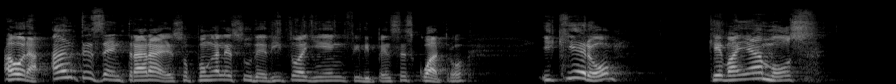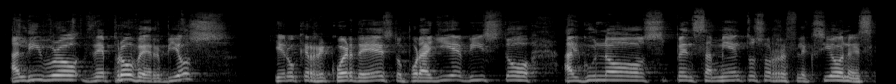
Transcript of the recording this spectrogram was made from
Ahora, antes de entrar a eso, póngale su dedito allí en Filipenses 4 y quiero que vayamos al libro de Proverbios Quiero que recuerde esto. Por allí he visto algunos pensamientos o reflexiones.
